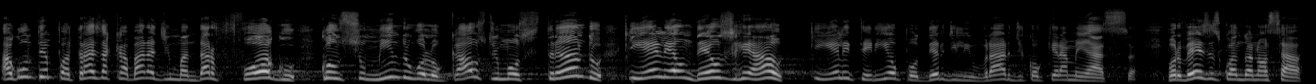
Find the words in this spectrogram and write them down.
algum tempo atrás, acabara de mandar fogo, consumindo o holocausto e mostrando que ele é um Deus real que ele teria o poder de livrar de qualquer ameaça. Por vezes, quando a nossa,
